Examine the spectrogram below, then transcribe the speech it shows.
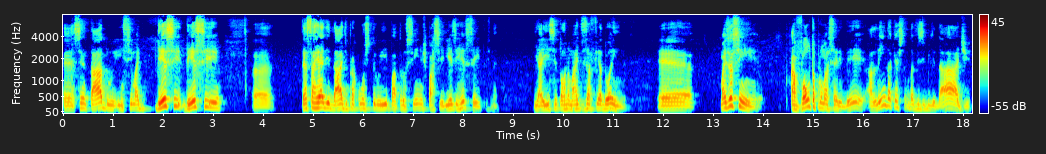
é, sentado em cima desse, desse uh, dessa realidade para construir patrocínios, parcerias e receitas. Né? E aí se torna mais desafiador ainda. É, mas assim, a volta para uma Série B, além da questão da visibilidade,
